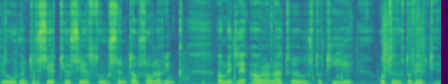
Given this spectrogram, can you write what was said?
377.000 á sólaring á milli árana 2010 og 2040.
